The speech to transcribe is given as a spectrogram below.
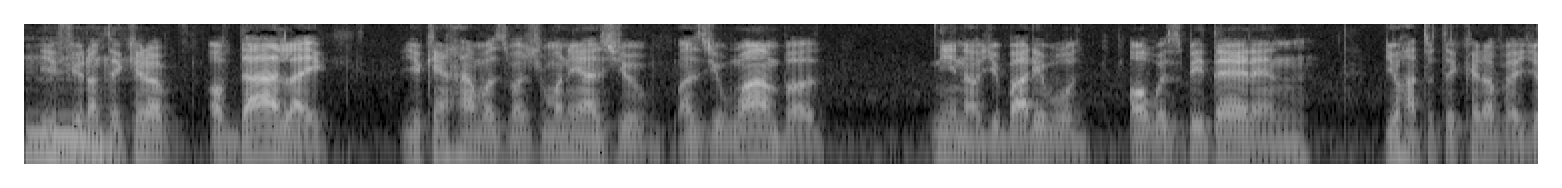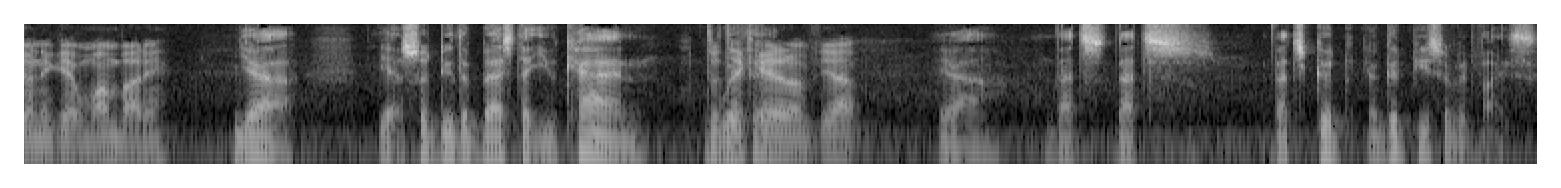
if you don't Mm. take care of, of that like you can have as much money as you as you want but you know your body will always be there and you have to take care of it you only get one body Yeah. Yeah. So do the best that you can to take it. care of yeah Yeah. That's that's that's good. A good piece of advice.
